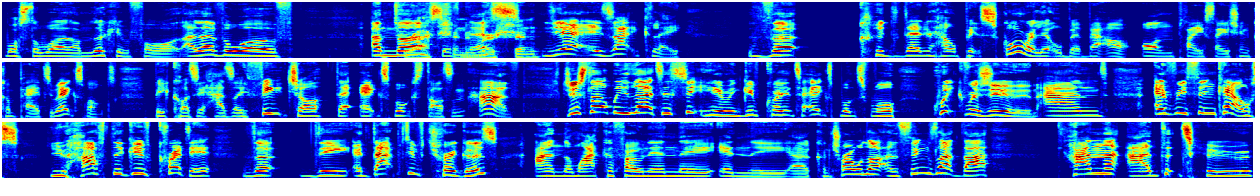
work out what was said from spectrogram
what's the word i'm looking for? A level of immersiveness. immersion. yeah exactly. That could then help it score a little bit better on PlayStation compared to Xbox because it has a feature that Xbox doesn't have. Just like we like to sit here and give credit to Xbox for quick resume and everything else, you have to give credit that the adaptive triggers and the microphone in the in the uh, controller and things like that can add to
